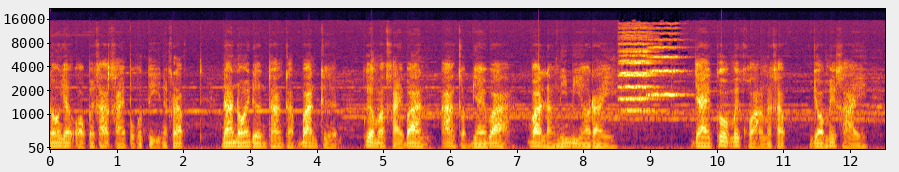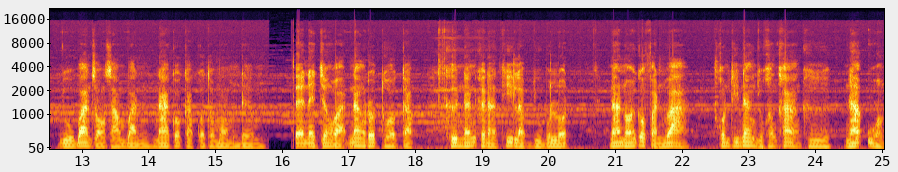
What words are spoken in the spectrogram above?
น้องยังออกไปค้าขายปกตินะครับน้าน้อยเดินทางกลับบ้านเกิด เพื่อมาขายบ้านอ้างกับยายว่าบ้านหลังนี้มีอะไร ยายก็ไม่ขวางนะครับ ยอมให้ขาย อยู่บ้านสองสามวันน้าก็กลับกทมเหมือนเดิม แต่ในจังหวะนั่งรถทัวร์กลับ คืนนั้นขณะที่หลับอยู่บนรถน้าน้อยก็ฝันว่า คนที่นั่งอยู่ข้างๆคือน้าอ่วม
